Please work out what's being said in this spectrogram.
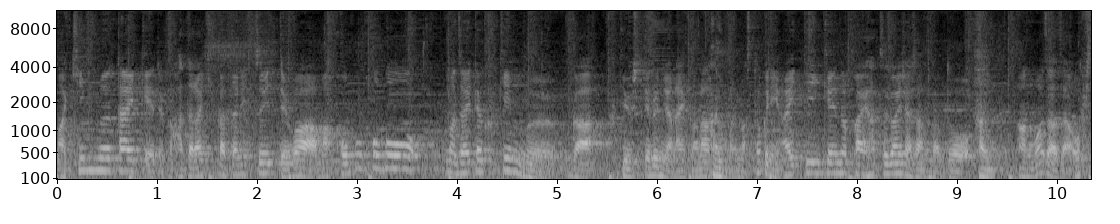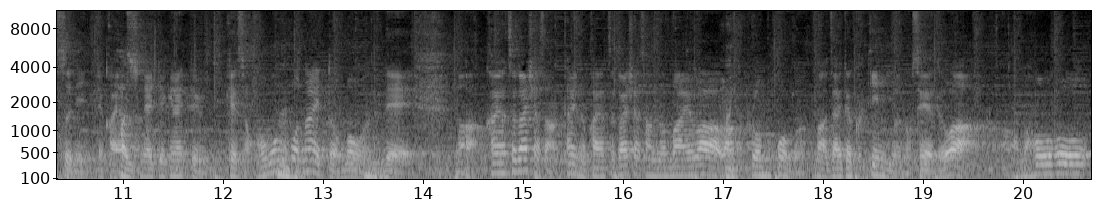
まあ、勤務体系というか働き方については、まあ、ほぼほぼ、まあ、在宅勤務が普及してるんじゃないかなと思います、はい、特に IT 系の開発会社さんだと、はい、あのわざわざオフィスに行って開発しないといけないというケースはほぼほぼないと思うんで、うん、まあ、開発会社さんタイの開発会社さんの場合は、ワークフロムホーム、まあ、在宅勤務の制度はまあ、方法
